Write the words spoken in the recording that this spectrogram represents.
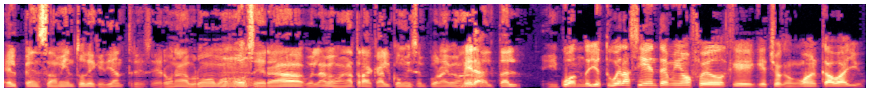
el pensamiento de que diantre, será una broma o será, ¿verdad? Me van a atracar, como dicen por ahí, me van Mira, a saltar. Y pues, cuando yo estuve el accidente mío feo que, que chocan con el caballo,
